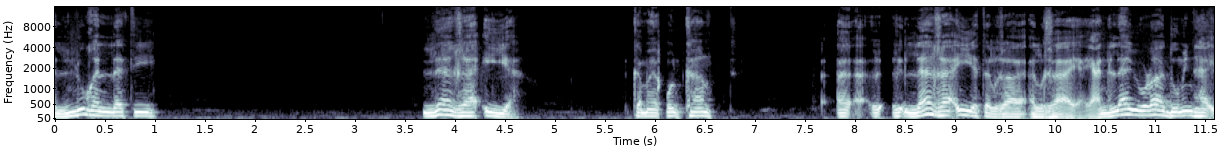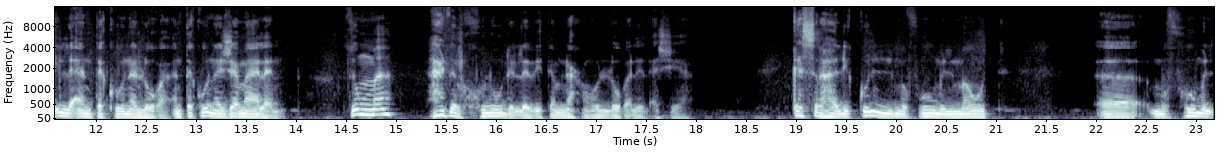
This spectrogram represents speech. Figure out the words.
اللغة التي لا غائية كما يقول كانت لا غائية الغاية يعني لا يراد منها إلا أن تكون لغة أن تكون جمالا. ثم هذا الخلود الذي تمنحه اللغة للأشياء. كسرها لكل مفهوم الموت آه، مفهوم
